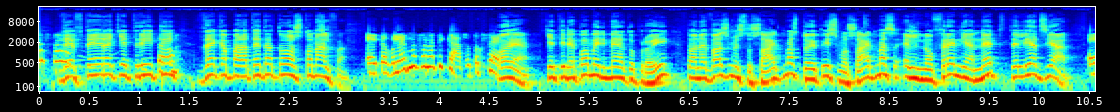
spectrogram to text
Δευτέρα και Τρίτη, 10 παρατέτατο στον Α. Ε, το βλέπουμε φανατικά, αυτό το ξέρω. Ωραία. Και την επόμενη μέρα το πρωί το ανεβάζουμε στο site μας, το επίσημο site μας, ελληνοφρένια.net.gr. Ε,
